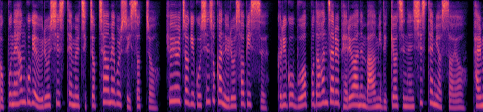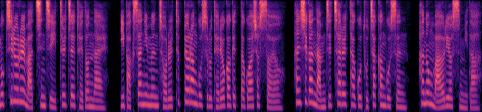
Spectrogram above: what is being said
덕분에 한국의 의료 시스템을 직접 체험해 볼 수 있었죠. 효율적이고 신속한 의료 서비스, 그리고 무엇보다 환자를 배려하는 마음이 느껴지는 시스템이었어요. 발목 치료를 마친 지 이틀째 되던 날, 이 박사님은 저를 특별한 곳으로 데려가겠다고 하셨어요. 한 시간 남짓 차를 타고 도착한 곳은 한옥 마을이었습니다.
